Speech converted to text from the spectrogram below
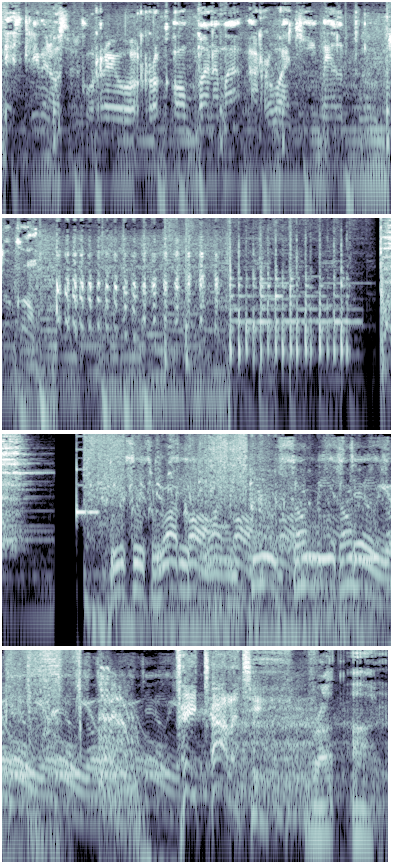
Escríbenos al correo rockonpanama.gmail.com This is Rock On, Zombie Stereo. Fatality. Rotan.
